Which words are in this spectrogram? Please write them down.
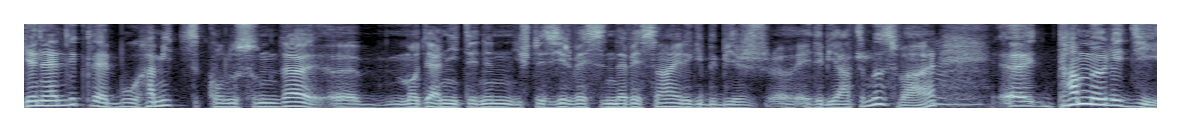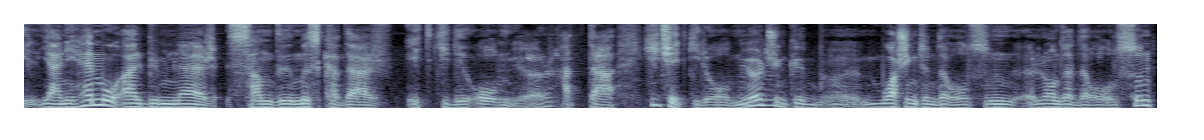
genellikle bu Hamit konusunda e, modernitenin işte zirvesinde vesaire gibi bir e, edebiyatımız var. E, tam öyle değil. Yani hem o albümler sandığımız kadar etkili olmuyor. Hatta hiç etkili olmuyor. Çünkü e, Washington'da olsun, Londra'da olsun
